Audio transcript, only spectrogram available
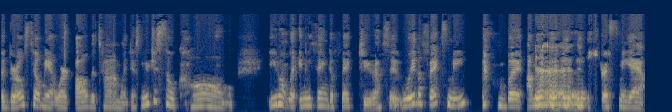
the girls tell me at work all the time, like, Jasmine, you're just so calm. You don't let anything affect you. I said, well, it affects me, but I'm not going to stress me out.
